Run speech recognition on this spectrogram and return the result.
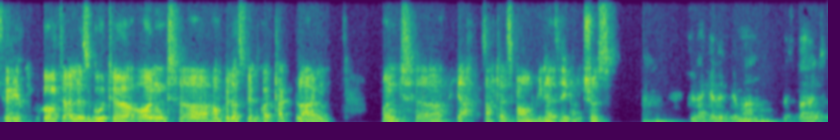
Für die Zukunft alles Gute und äh, hoffe, dass wir in Kontakt bleiben. Und äh, ja, sagt jetzt mal auf Wiedersehen und Tschüss. Vielen Dank, Herr Wittgemann. Bis bald.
